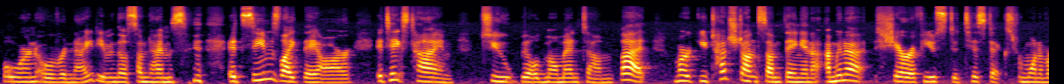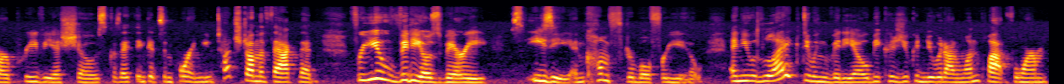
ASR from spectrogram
born overnight, even though sometimes it seems like they are. It takes time to build momentum. But Mark, you touched on something, and I'm going to share a few statistics from one of our previous shows because I think it's important. You touched on the fact that for you, video is very easy and comfortable for you. And you like doing video because you can do it on one platform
